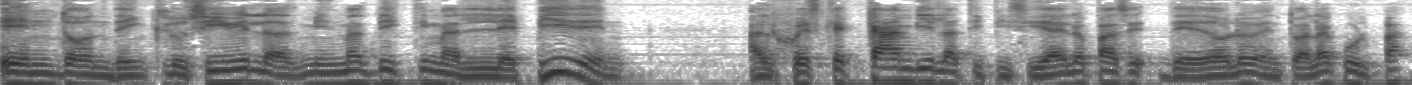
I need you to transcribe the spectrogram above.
en donde inclusive las mismas víctimas le piden al juez que cambie la tipicidad y lo pase de dolo eventual a culpa.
